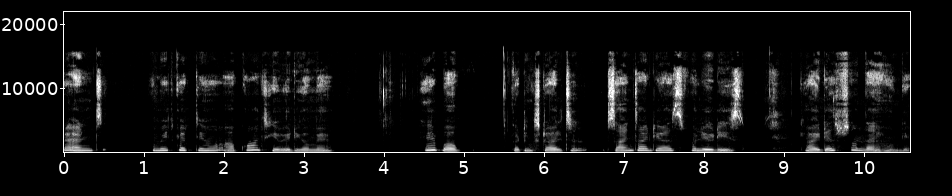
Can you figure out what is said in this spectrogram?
Friends, उम्मीद करती हूँ आपको आज की वीडियो में hair bob, cutting style, science ideas for ladies के आइडियाज़ पसंद आए होंगे।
